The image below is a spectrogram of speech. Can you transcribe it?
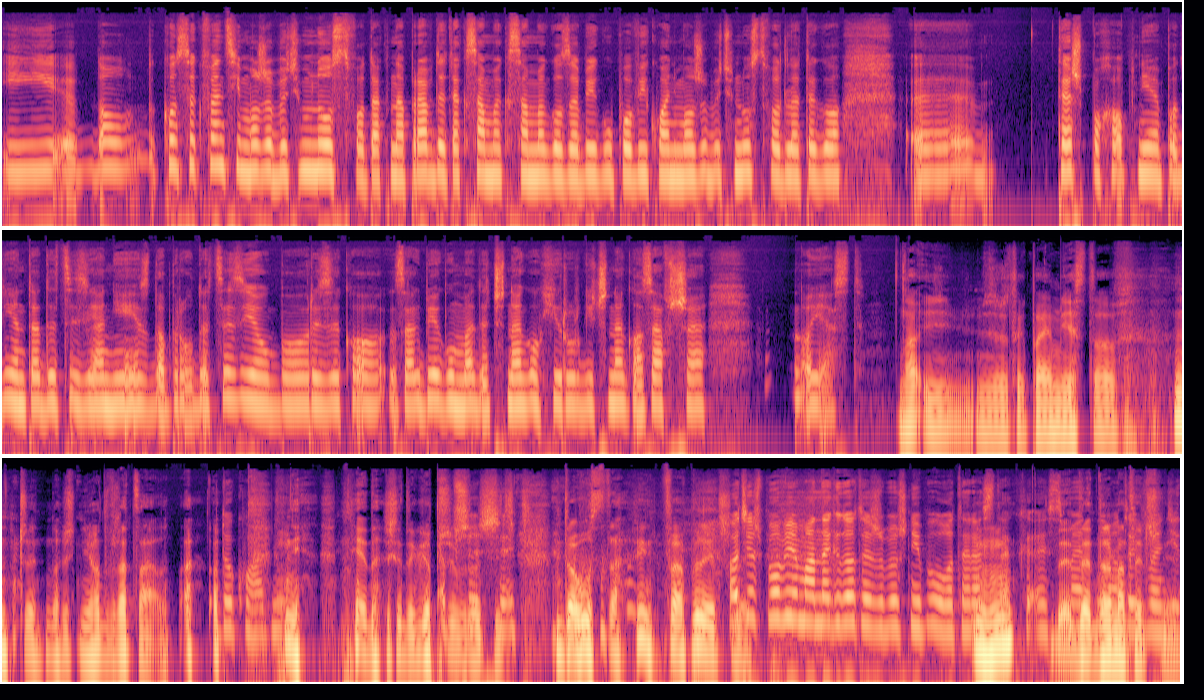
I no, konsekwencji może być mnóstwo, tak naprawdę, tak samo jak samego zabiegu powikłań może być mnóstwo, dlatego e, też pochopnie podjęta decyzja nie jest dobrą decyzją, bo ryzyko zabiegu medycznego, chirurgicznego zawsze no, jest. No i, że tak powiem, jest to czynność nieodwracalna. Dokładnie. Nie, nie da się tego przywrócić do ustawień fabrycznych. Chociaż powiem anegdotę, żeby już nie było teraz mm -hmm. tak smętnie dramatycznie.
